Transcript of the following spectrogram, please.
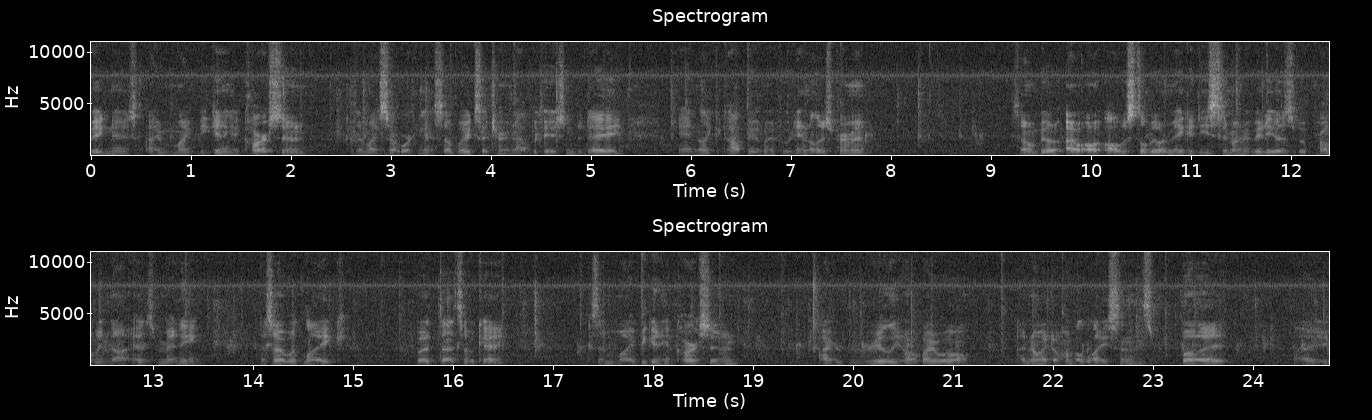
big news, I might be getting a car soon because I might start working at Subway because I turned an application today and like a copy of my food handler's permit. So I won't be able I, I'll, I'll still be able to make a decent amount of videos, but probably not as many as I would like. But that's okay, because I might be getting a car soon. I really hope I will. I know I don't have a license, but I,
